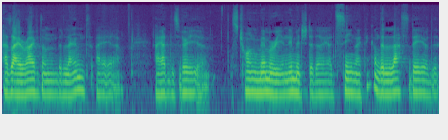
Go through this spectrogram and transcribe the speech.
as I arrived on the land, I, uh, I had this very uh, strong memory, an image that I had seen, I think on the last day or the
